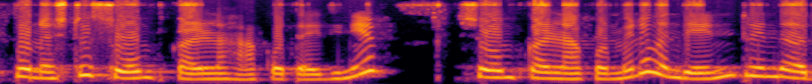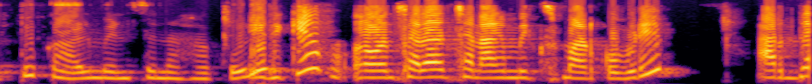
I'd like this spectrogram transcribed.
ಸ್ಪೂನ್ ಅಷ್ಟು ಸೋಂಪು ಕಾಳನ್ನ ಹಾಕೋತಾ ಇದ್ದೀನಿ. ಸೋಂಪು ಕಾಳನ್ನ ಹಾಕೊಂಡ್ಮೇಲೆ ಒಂದ್ ಎಂಟರಿಂದ ಹತ್ತು ಕಾಳು ಮೆಣಸನ್ನ ಹಾಕೊಳ್ಳಿ. ಇದಕ್ಕೆ ಒಂದ್ಸಲ ಚೆನ್ನಾಗಿ ಮಿಕ್ಸ್ ಮಾಡ್ಕೊಬಿಡಿ. ಅರ್ಧ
